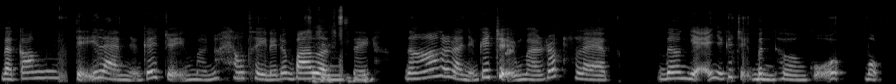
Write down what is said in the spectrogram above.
Và con chỉ làm những cái chuyện mà nó healthy này nó balance này nó là những cái chuyện mà rất là đơn giản những cái chuyện bình thường của một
